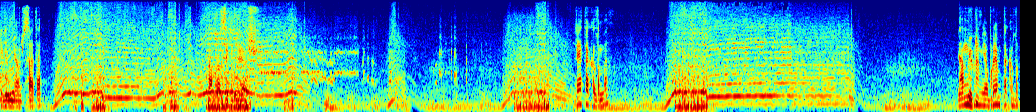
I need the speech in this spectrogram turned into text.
gidilmiyormuş zaten. Ha, burası gidiliyor. Nereye takıldım ben? İnanmıyorum ya buraya mı takıldım?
